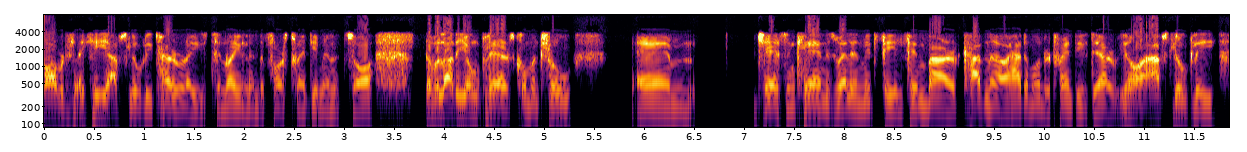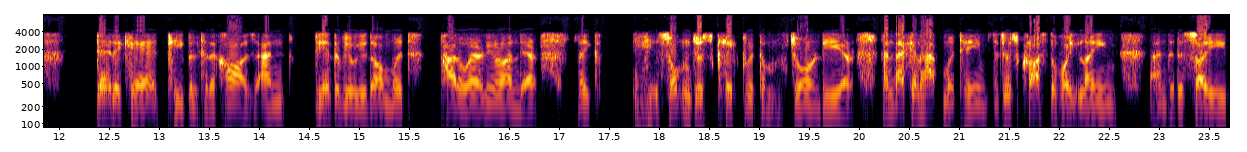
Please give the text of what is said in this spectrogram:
forward. Like he absolutely terrorised Tinryland in the first 20 minutes. So there were a lot of young players coming through. Um, Jason Kane as well in midfield. Finbar Kavanagh, I had him under 20s there. You know, absolutely dedicated people to the cause. And the interview you done with Palo earlier on there, like something just clicked with them during the year. And that can happen with teams. They just cross the white line and they decide,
